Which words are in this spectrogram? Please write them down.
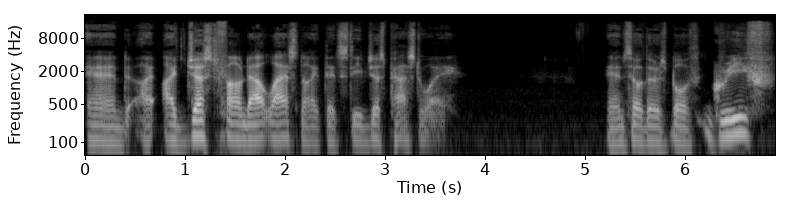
And I, I just found out last night that Steve just passed away. And so there's both grief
